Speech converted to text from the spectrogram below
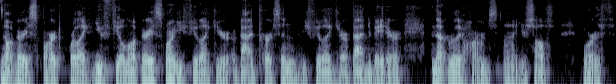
not very smart, or like you feel not very smart. You feel like you're a bad person. You feel like you're a bad debater, and that really harms uh, your self worth.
